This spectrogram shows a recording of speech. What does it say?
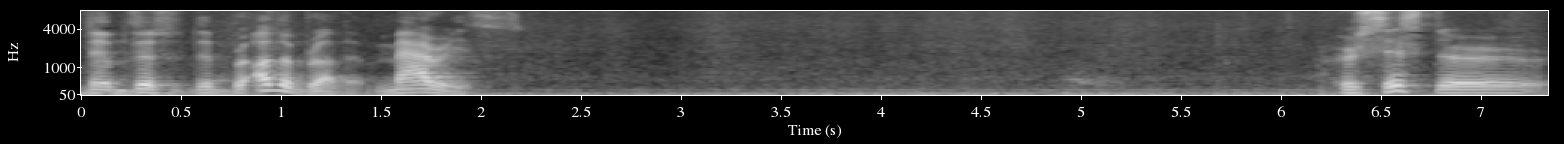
The, the other brother marries her sister,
